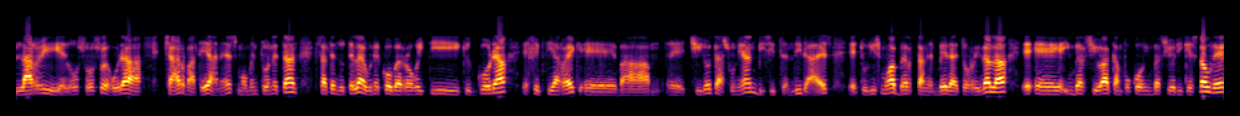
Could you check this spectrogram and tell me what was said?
larri edo oso oso egora txar batean, ez? Momentu honetan, esaten dutela, eguneko berrogeitik gora, egipziarrek e, ba, e, txirotasunean bizitzen dira, ez? E, turismoa bertan bera etorri dala, e, e, inbertsioa kanpoko inbertsiorik ez daude,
